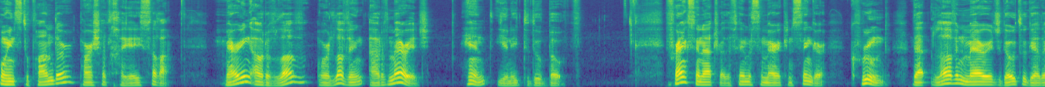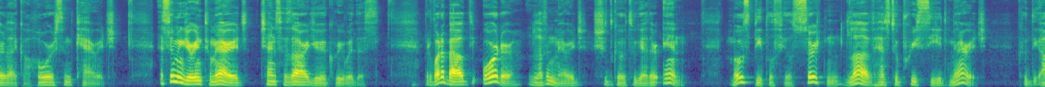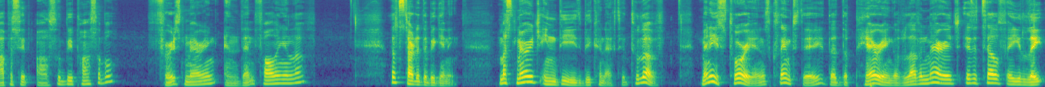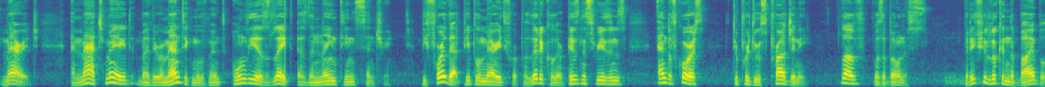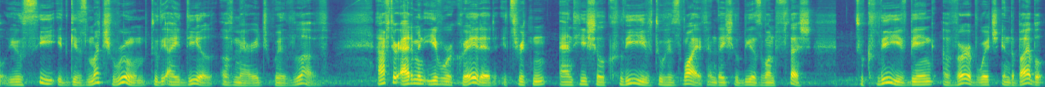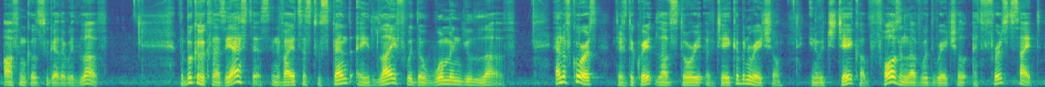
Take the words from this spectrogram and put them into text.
Points to ponder, Parshat Chayei Sarah. Marrying out of love or loving out of marriage? Hint, you need to do both. Frank Sinatra, the famous American singer, crooned that love and marriage go together like a horse and carriage. Assuming you're into marriage, chances are you agree with this. But what about the order love and marriage should go together in? Most people feel certain love has to precede marriage. Could the opposite also be possible? First marrying and then falling in love? Let's start at the beginning. Must marriage indeed be connected to love? Many historians claim today that the pairing of love and marriage is itself a late marriage, a match made by the Romantic movement only as late as the 19th century. Before that, people married for political or business reasons, and of course, to produce progeny. Love was a bonus. But if you look in the Bible, you'll see it gives much room to the ideal of marriage with love. After Adam and Eve were created, it's written, And he shall cleave to his wife, and they shall be as one flesh to cleave being a verb which in the Bible often goes together with love. The book of Ecclesiastes invites us to spend a life with the woman you love. And of course, there's the great love story of Jacob and Rachel, in which Jacob falls in love with Rachel at first sight,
